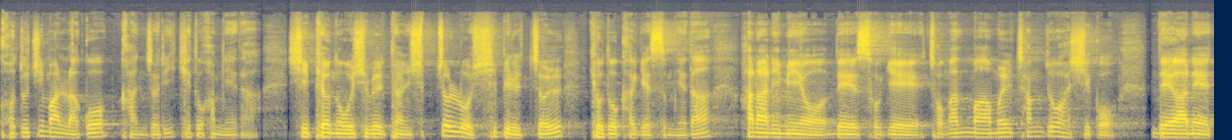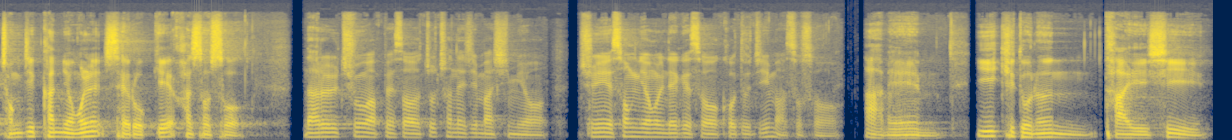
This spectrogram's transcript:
거두지 말라고 간절히 기도합니다. 시편 51편 10절로 11절 교독하겠습니다. 하나님이여 내 속에 정한 마음을 창조하시고 내 안에 정직한 영을 새롭게 하소서. 나를 주 앞에서 쫓아내지 마시며 주의 성령을 내게서 거두지 마소서. 아멘. 이 기도는 다윗이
